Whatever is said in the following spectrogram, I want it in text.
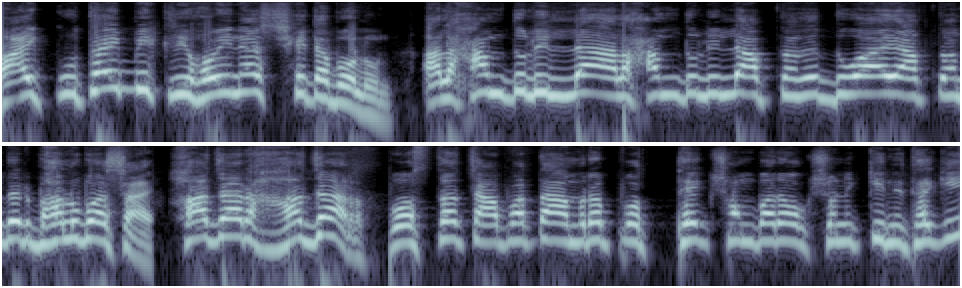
ভাই, কোথায় বিক্রি হয় না সেটা বলুন। আলহামদুলিল্লাহ আলহামদুলিল্লাহ আপনাদের দোয়ায়, আপনাদের ভালোবাসায় হাজার হাজার বস্তা চা পাতা আমরা প্রত্যেক সোমবারে অকশনে কিনে থাকি।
